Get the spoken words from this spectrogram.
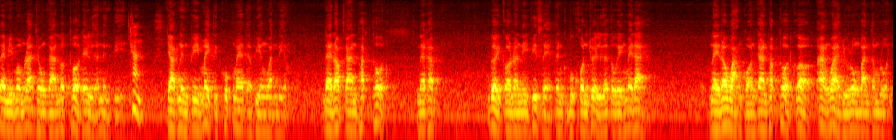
ได้มีบรมราชโองการลดโทษให้เหลือหนึ่งปีค่ะจากหนึ่งปีไม่ติดคุกแม้แต่เพียงวันเดียว ได้รับการพักโทษนะครับ ด้วยกรณีพิเศษเป็นบุคคลช่วยเหลือตัวเองไม่ได้ ในระหว่างก่อนการพักโทษก็อ้างว่าอยู่โรงพยาบาลตำรวจอืม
